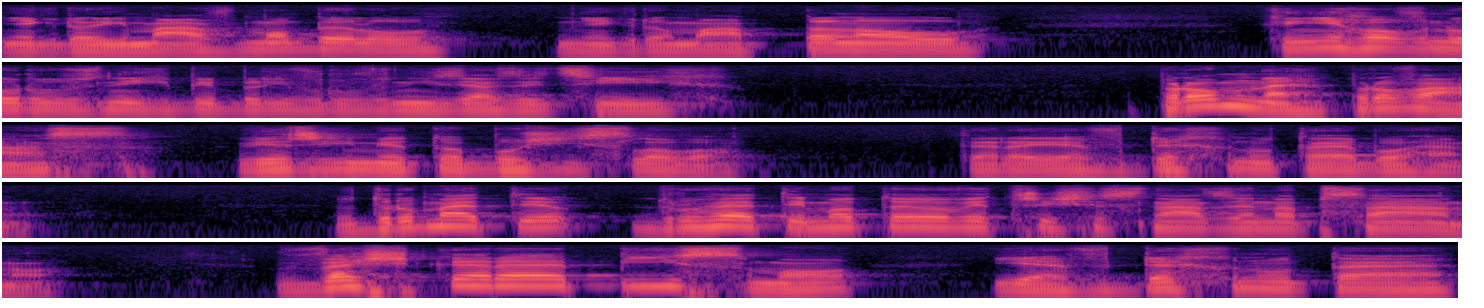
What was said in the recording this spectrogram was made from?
někdo ji má v mobilu, někdo má plnou knihovnu různých biblí v různých jazycích. Pro mne, pro vás, věřím, je to Boží slovo, které je vdechnuté Bohem. V 2. Timoteovi 3.16 je napsáno, veškeré písmo je vdechnuté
